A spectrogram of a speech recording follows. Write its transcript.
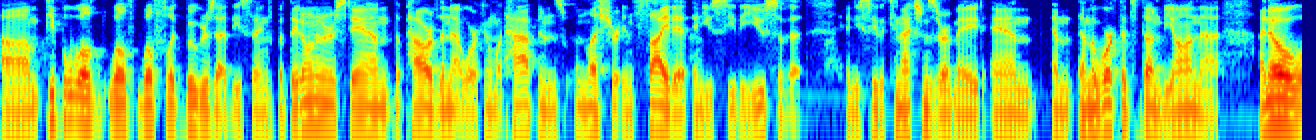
Um, people will will will flick boogers at these things, but they don't understand the power of the network and what happens unless you're inside it and you see the use of it and you see the connections that are made and and and the work that's done beyond that. I know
